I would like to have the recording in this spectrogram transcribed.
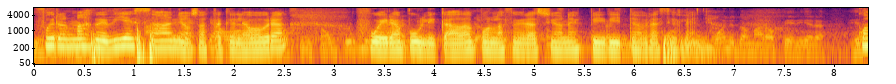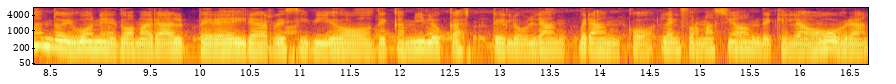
fueron más de 10 años hasta que la obra fuera publicada por la Federación Espírita Brasileña. Cuando Ivone do Amaral Pereira recibió de Camilo Castelo Branco la información de que la obra,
